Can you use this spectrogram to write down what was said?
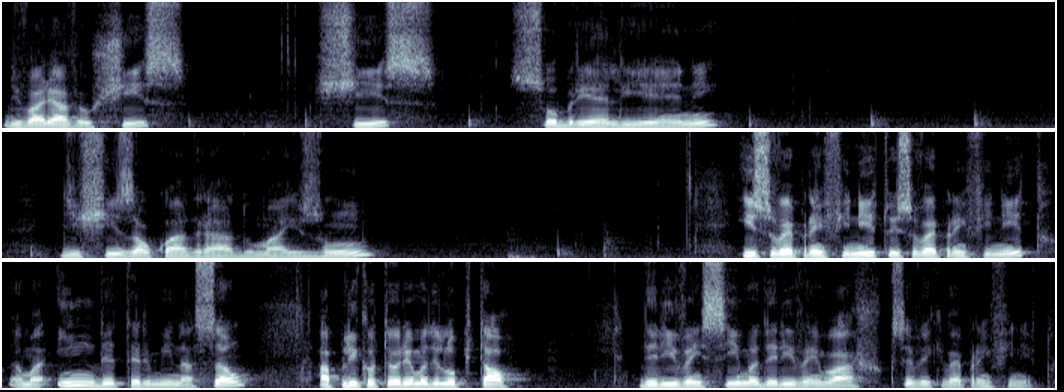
de variável x, x sobre Ln de x ao quadrado mais 1. Isso vai para infinito, isso vai para infinito, é uma indeterminação. Aplica o teorema de L'Hopital. Deriva em cima, deriva embaixo, que você vê que vai para infinito.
